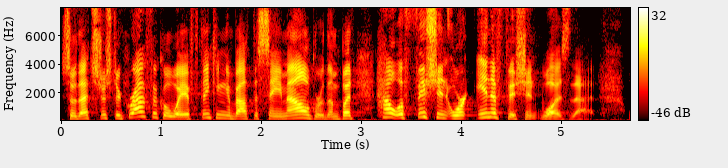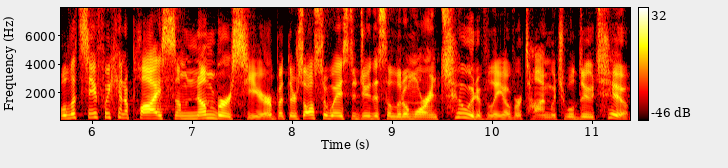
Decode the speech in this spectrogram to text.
So that's just a graphical way of thinking about the same algorithm. But how efficient or inefficient was that? Well, let's see if we can apply some numbers here. But there's also ways to do this a little more intuitively over time, which we'll do too.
